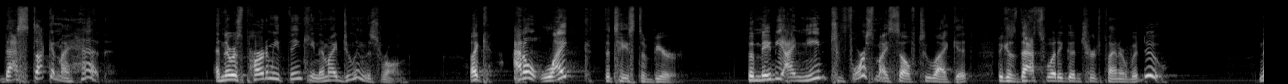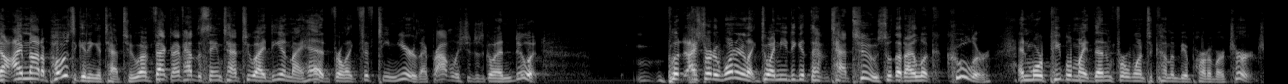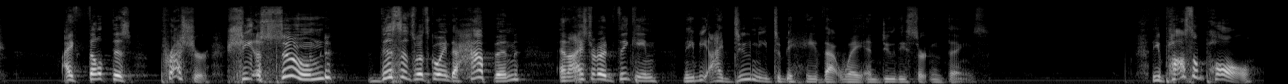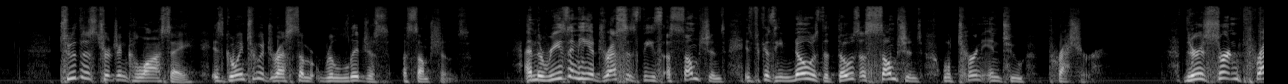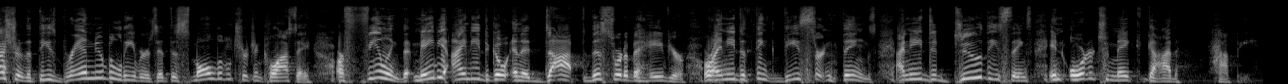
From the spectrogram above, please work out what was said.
that stuck in my head. And there was part of me thinking, am I doing this wrong? Like, I don't like the taste of beer, but maybe I need to force myself to like it because that's what a good church planner would do. Now, I'm not opposed to getting a tattoo. In fact, I've had the same tattoo idea in my head for like 15 years. I probably should just go ahead and do it. But I started wondering, like, do I need to get that tattoo so that I look cooler and more people might then for want to come and be a part of our church? I felt this pressure. She assumed this is what's going to happen. And I started thinking, maybe I do need to behave that way and do these certain things. The Apostle Paul, to this church in Colossae, is going to address some religious assumptions. And the reason he addresses these assumptions is because he knows that those assumptions will turn into pressure. There is certain pressure that these brand new believers at this small little church in Colossae are feeling that maybe I need to go and adopt this sort of behavior, or I need to think these certain things. I need to do these things in order to make God happy.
